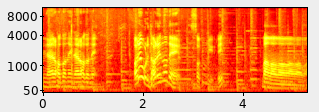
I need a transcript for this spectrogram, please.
なるほどね、なるほどね。あれ？俺誰ので、さっき、え？まあまあまあまあまあま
